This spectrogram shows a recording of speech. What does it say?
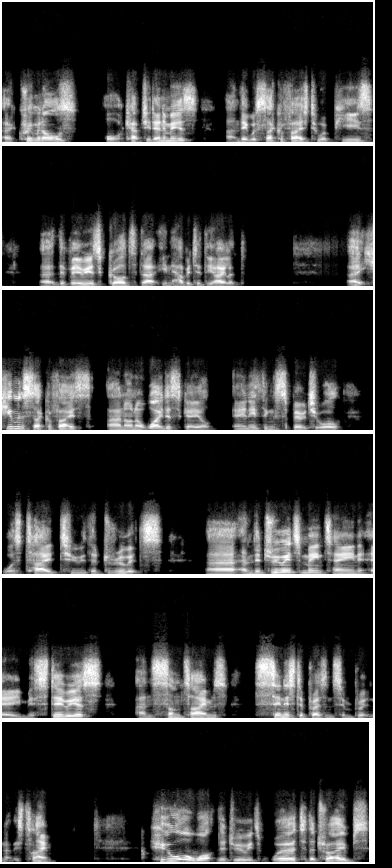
uh, criminals or captured enemies, and they were sacrificed to appease uh, the various gods that inhabited the island. Uh, human sacrifice, and on a wider scale, anything spiritual was tied to the Druids. Uh, and the Druids maintain a mysterious and sometimes sinister presence in Britain at this time. Who or what the Druids were to the tribes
